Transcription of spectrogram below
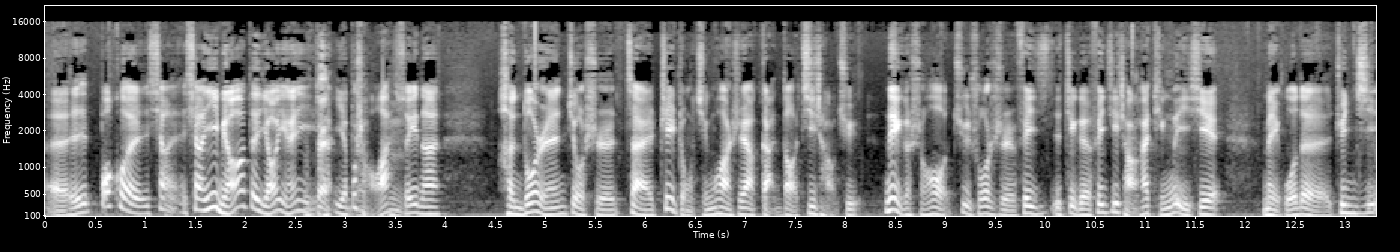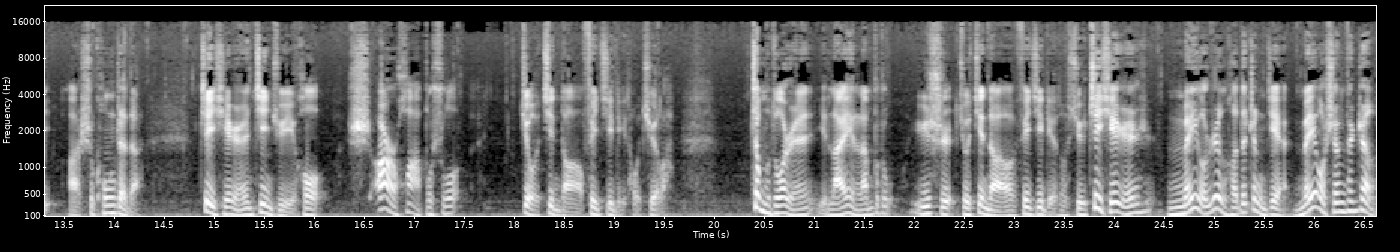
呃，包括像像疫苗的谣言也也不少啊。所以呢，很多人就是在这种情况之下赶到机场去。那个时候，据说是飞这个飞机场还停了一些美国的军机啊，是空着的。这些人进去以后，是二话不说就进到飞机里头去了。这么多人拦也拦不住，于是就进到飞机里头去。这些人没有任何的证件，没有身份证，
